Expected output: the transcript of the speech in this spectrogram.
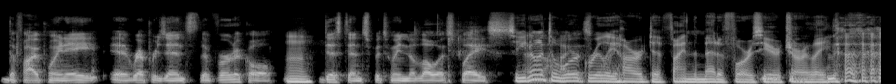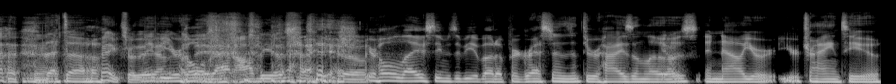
the 5.8 it represents the vertical Mm. distance between the lowest place So you don't have to work really point. hard to find the metaphors here, Charlie. That uh, Thanks. They maybe that, your whole that obvious? Yeah. your whole life seems to be about a progression through highs and lows, and now you're you're trying to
